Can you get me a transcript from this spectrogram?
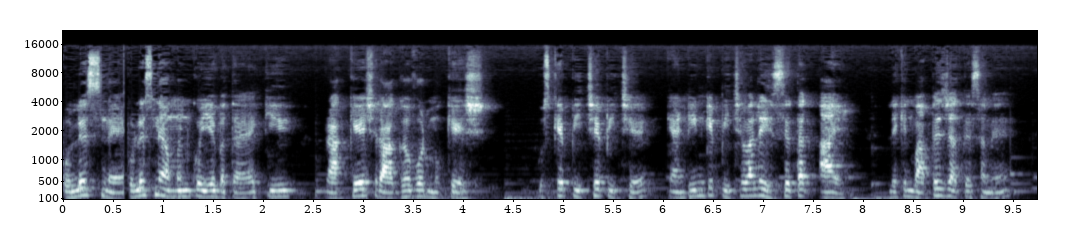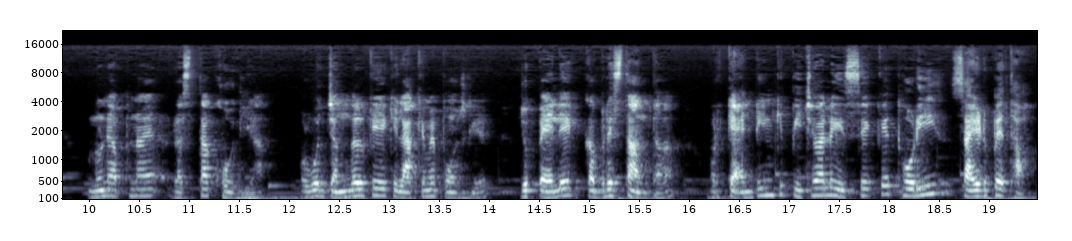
पुलिस ने पुलिस ने अमन को यह बताया कि राकेश, राघव और मुकेश उसके पीछे पीछे कैंटीन के पीछे वाले हिस्से तक आए, लेकिन वापस जाते समय उन्होंने अपना रास्ता खो दिया और वो जंगल के एक इलाके में पहुँच गए, जो पहले कब्रिस्तान था और कैंटीन के पीछे वाले हिस्से के थोड़ी साइड पे था।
